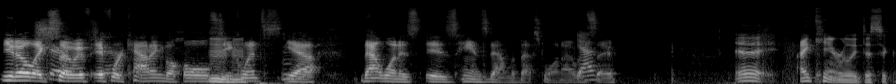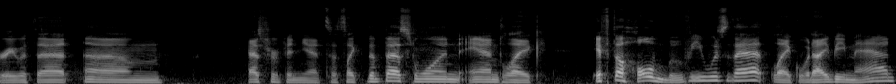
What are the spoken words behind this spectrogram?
You know, like Sure, so if if we're counting the whole sequence, yeah, that one is is hands down the best one. I would Yeah. say. Uh, I can't really disagree with that. Um, as for vignettes, it's like the best one, and like, if the whole movie was that, like, would I be mad?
